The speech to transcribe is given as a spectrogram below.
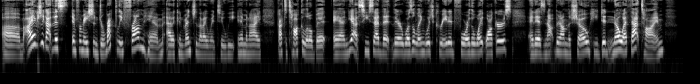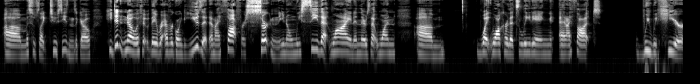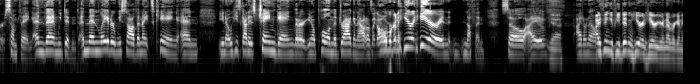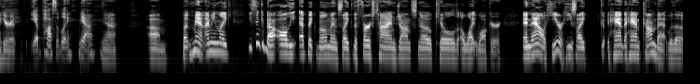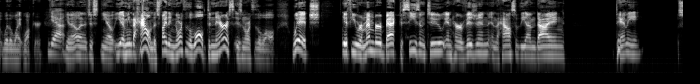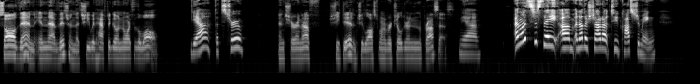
Um, I actually got this information directly from him at a convention that I went to. We, him and I got to talk a little bit. And yes, he said that there was a language created for the White Walkers and it has not been on the show. He didn't know at that time. Um, this was like two seasons ago. He didn't know if it, they were ever going to use it. And I thought for certain, you know, when we see that line and there's that one, um, White Walker that's leading, and I thought, we would hear something and then we didn't. And then later we saw the Night's King and, you know, he's got his chain gang that are, you know, pulling the dragon out. And I was like, oh, we're to hear it here and nothing. So I've, Yeah. I don't know. I think if you didn't hear it here, you're never to hear it. yeah, possibly. Yeah. Yeah. Um, but man, I mean, like, you think about all the epic moments, like the first time Jon Snow killed a White Walker, and now here he's like hand to hand combat with a with a White Walker. Yeah. You know, and it's just you know, I mean, the Hound is fighting north of the Wall. Daenerys is north of the Wall, which, if you remember back to season two in her vision in the House of the Undying, Danny saw then in that vision that she would have to go north of the Wall. Yeah, that's true. And sure enough, she did, and she lost one of her children in the process. Yeah. And let's just say um, another shout out to costuming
